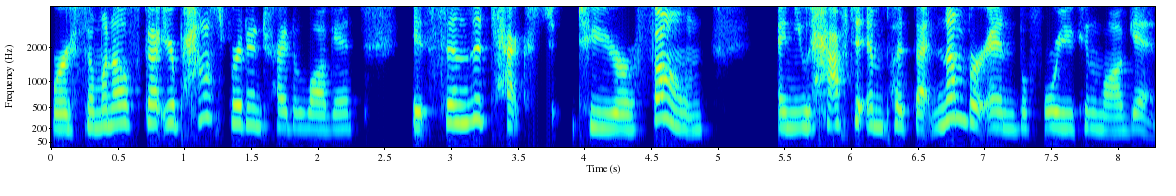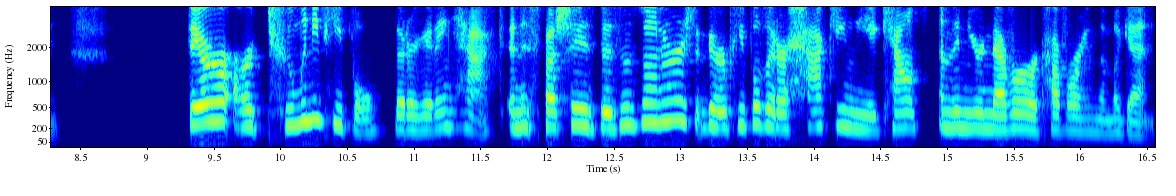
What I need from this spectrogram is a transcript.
where someone else got your password and tried to log in, it sends a text to your phone and you have to input that number in before you can log in. There are too many people that are getting hacked. And especially as business owners, there are people that are hacking the accounts and then you're never recovering them again.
